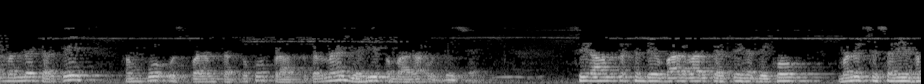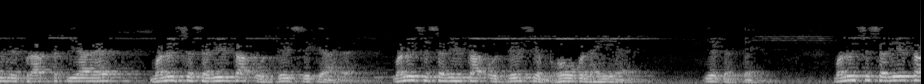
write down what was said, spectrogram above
समन्वय करके हमको उस परम तत्व को प्राप्त करना है, यही हमारा उद्देश्य है। श्री रामकृष्ण देव बार बार कहते हैं, देखो, मनुष्य शरीर हमने प्राप्त किया है। मनुष्य शरीर का उद्देश्य क्या है? मनुष्य शरीर का उद्देश्य भोग नहीं है, ये कहते हैं। मनुष्य शरीर का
